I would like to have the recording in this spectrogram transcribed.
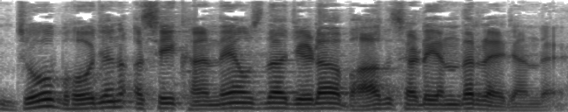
ਜੋ ਭੋਜਨ ਅਸੀਂ ਖਾਂਦੇ ਆ ਉਸ ਦਾ ਜਿਹੜਾ ਭਾਗ ਸਾਡੇ ਅੰਦਰ ਰਹਿ ਜਾਂਦਾ ਹੈ,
